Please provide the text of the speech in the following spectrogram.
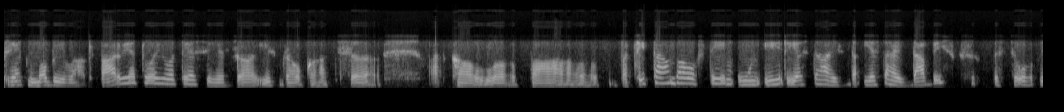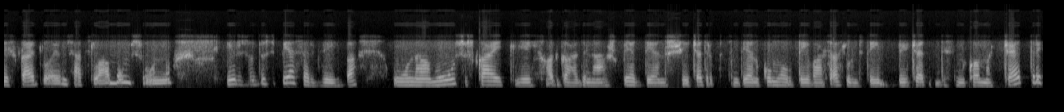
krietni mobilāki pārvietojoties, ir uh, izbraukāts uh, atkal uh, pa, pa citām valstīm un ir iestājis, da, iestājis dabisks tas cilvēks skaidrojums, atslābums un ir zudusi piesardzība. Un, uh, mūsu skaitļi, atgādināšu, piekdienas šī 14 dienu kumulatīvā saslimstība bija 40,4.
